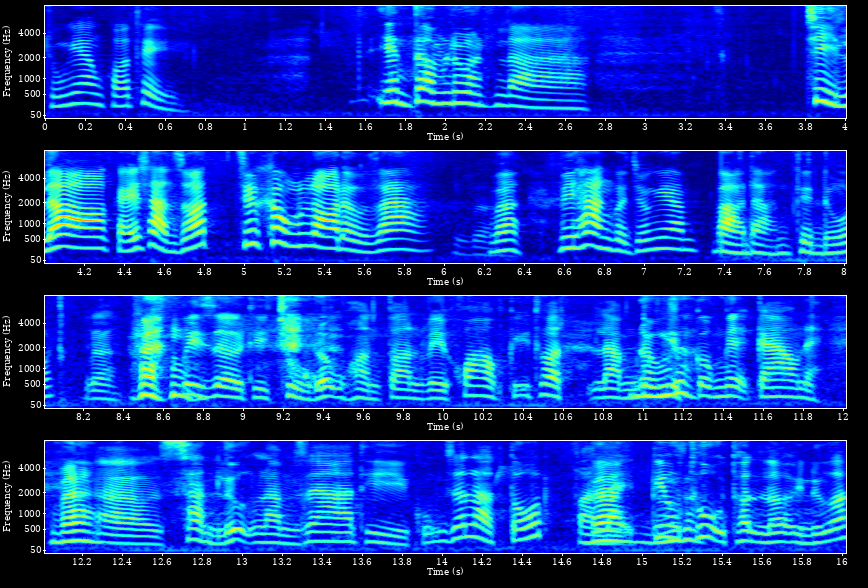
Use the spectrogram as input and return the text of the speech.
chúng em có thể yên tâm luôn là chỉ lo cái sản xuất chứ không lo đầu ra Vâng. vâng vì hàng của chúng em bảo đảm tuyệt đối Vâng. Vâng. Bây giờ thì chủ động hoàn toàn về khoa học kỹ thuật, làm nông nghiệp công nghệ cao này. vâng À, sản lượng làm ra thì cũng rất là tốt và Vâng, lại tiêu rồi. thụ thuận lợi nữa.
